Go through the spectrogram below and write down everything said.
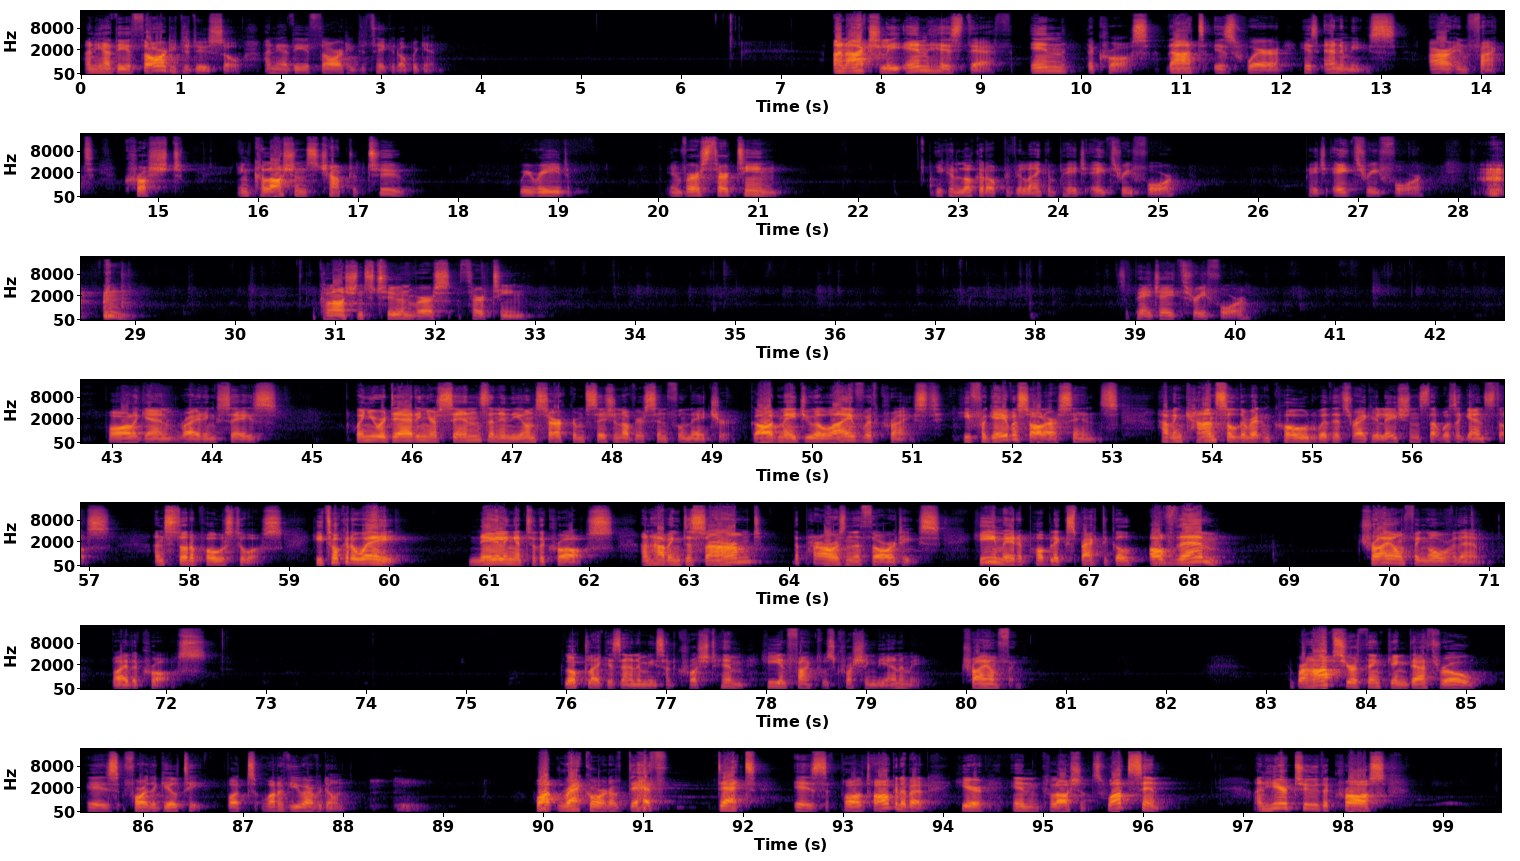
And he had the authority to do so, and he had the authority to take it up again. And actually, in his death, in the cross, that is where his enemies are, in fact, crushed. In Colossians chapter 2, we read in verse 13, you can look it up if you like on page 834 page 834. Colossians 2 and verse 13. So, page 834. Paul, again writing, says, When you were dead in your sins and in the uncircumcision of your sinful nature, God made you alive with Christ. He forgave us all our sins having cancelled the written code with its regulations that was against us and stood opposed to us. He took it away, nailing it to the cross, and having disarmed the powers and authorities, he made a public spectacle of them, triumphing over them by the cross. looked like his enemies had crushed him. He, in fact, was crushing the enemy, triumphing. Perhaps you're thinking death row is for the guilty, but what have you ever done? What record of death, debt is Paul talking about here in Colossians? What sin? And here too, the cross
